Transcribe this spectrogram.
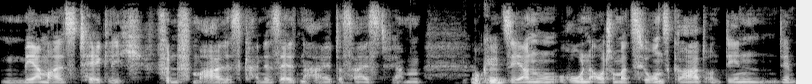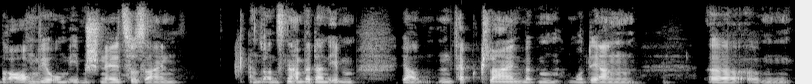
mehrmals täglich, fünfmal ist keine Seltenheit. Das heißt, wir haben okay. einen sehr hohen Automationsgrad und den, den brauchen wir, um eben schnell zu sein. Ansonsten haben wir dann eben ja einen Web-Client mit einem modernen äh, ähm,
